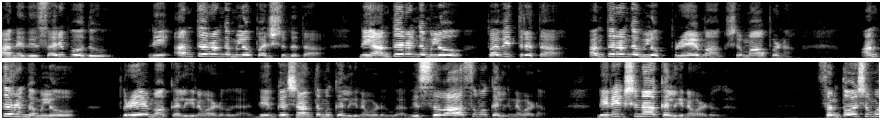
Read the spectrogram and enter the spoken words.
అనేది సరిపోదు. నీ అంతరంగంలో పరిశుద్ధత నీ అంతరంగంలో పవిత్రత అంతరంగంలో ప్రేమ క్షమాపణ అంతరంగంలో ప్రేమ కలిగిన వాడుగా దీర్ఘశాంతము కలిగిన వాడుగా విశ్వాసము కలిగిన వాడు నిరీక్షణ కలిగిన వాడుగా సంతోషము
